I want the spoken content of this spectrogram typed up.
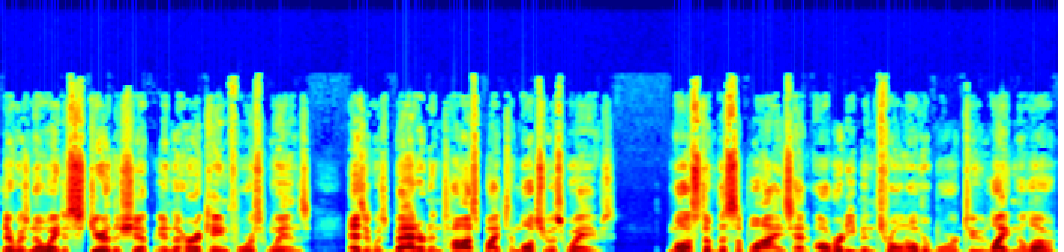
There was no way to steer the ship in the hurricane force winds, as it was battered and tossed by tumultuous waves. Most of the supplies had already been thrown overboard to lighten the load.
